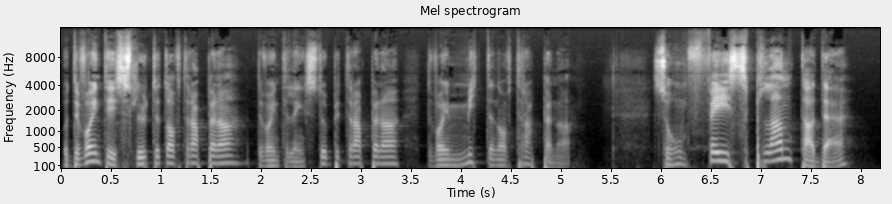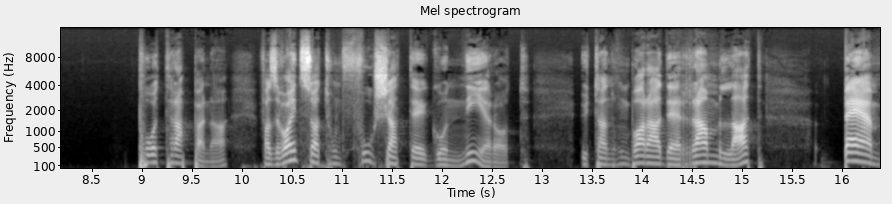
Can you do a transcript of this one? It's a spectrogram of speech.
Och det var inte i slutet av trapporna, det var inte längst upp i trapporna, det var i mitten av trapporna. Så hon faceplantade på trapporna Fast det var inte så att hon fortsatte gå neråt Utan hon bara hade ramlat Bam!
